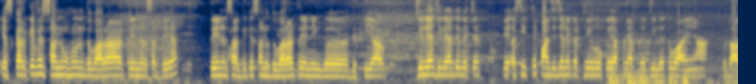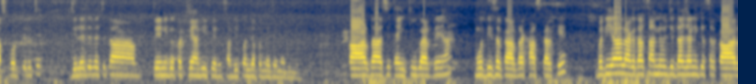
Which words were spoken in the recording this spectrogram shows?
ਇਸ ਕਰਕੇ ਫਿਰ ਸਾਨੂੰ ਹੁਣ ਦੁਬਾਰਾ ਟ੍ਰੇਨਰ ਸੱਦੇ ਆ। ਟ੍ਰੇਨਰ ਸੱਦ ਕੇ ਸਾਨੂੰ ਦੁਬਾਰਾ ਟ੍ਰੇਨਿੰਗ ਦਿੱਤੀ ਆ ਜ਼ਿਲ੍ਹਿਆਂ ਜ਼ਿਲ੍ਹਿਆਂ ਦੇ ਵਿੱਚ। ਤੇ ਅਸੀਂ ਇੱਥੇ ਪੰਜ ਜਣੇ ਇਕੱਠੇ ਹੋ ਕੇ ਆਪਣੇ ਆਪਣੇ ਜ਼ਿਲ੍ਹੇ ਤੋਂ ਆਏ ਆ ਗੁਰਦਾਸਪੁਰ ਦੇ ਵਿੱਚ। ਜ਼ਿਲ੍ਹੇ ਦੇ ਵਿੱਚ ਤਾਂ ਟ੍ਰੇਨਿੰਗ ਇਕੱਠਿਆਂ ਦੀ ਫਿਰ ਸਾਡੀ ਪੰਜਾਂ ਪੰਜਾਂ ਜਣਿਆਂ ਦੀ ਸਰਕਾਰ ਦਾ ਅਸੀਂ ਥੈਂਕ ਯੂ ਕਰਦੇ ਹਾਂ ਮੋਦੀ ਸਰਕਾਰ ਦਾ ਖਾਸ ਕਰਕੇ। ਵਧੀਆ ਲੱਗਦਾ ਸਾਨੂੰ, ਜਿੱਦਾਂ ਜਾਨੀ ਕਿ ਸਰਕਾਰ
